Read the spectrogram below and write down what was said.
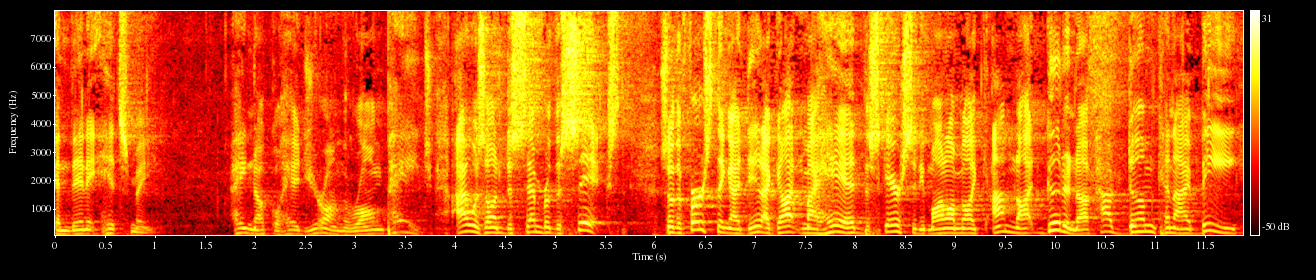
and then it hits me. Hey, knucklehead, you're on the wrong page. I was on December the 6th. So the first thing I did, I got in my head the scarcity model. I'm like, I'm not good enough. How dumb can I be?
